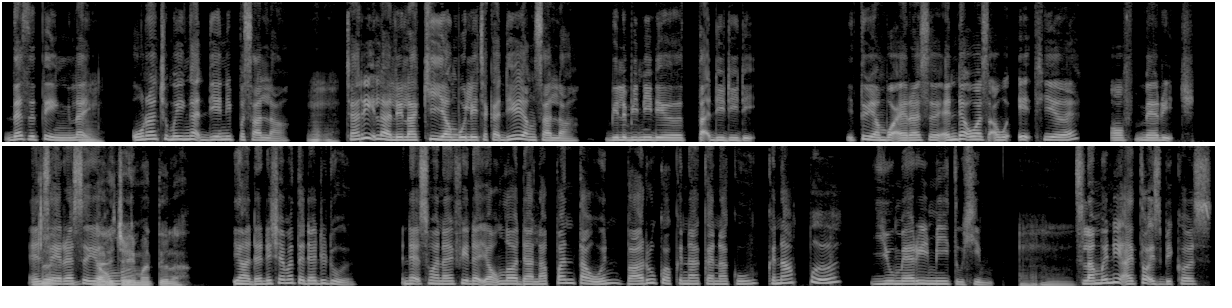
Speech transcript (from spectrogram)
That's the thing Like Hmm. Orang cuma ingat dia ni pesalah Mm-mm. Carilah lelaki yang boleh cakap dia yang salah Bila bini dia tak dididik Itu yang buat I rasa And that was our eighth year eh, Of marriage And saya rasa Ya Dah ada cahaya Allah mata lah Ya dan dia cahaya mata dah ada dua And that's when I feel that Ya Allah dah 8 tahun Baru kau kenalkan aku Kenapa You marry me to him hmm. Selama ni I thought it's because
